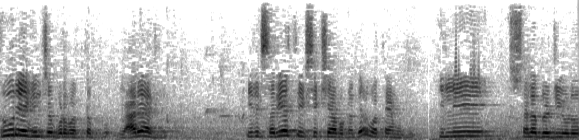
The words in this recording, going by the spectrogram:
ಕ್ರೂರಿಯಾಗಿ ಹಿಂಸೆ ಕೊಡಬಾರ್ದು ತಪ್ಪು ಯಾರೇ ಆಗಲಿ. ಇದಕ್ಕೆ ಸರಿಯಾದ ಶಿಕ್ಷೆ ಆಗ್ಬೇಕಂತ ಒತ್ತಾಯ ಮಾಡ್ತೀವಿ. ಇಲ್ಲಿ ಸೆಲೆಬ್ರಿಟಿಗಳು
